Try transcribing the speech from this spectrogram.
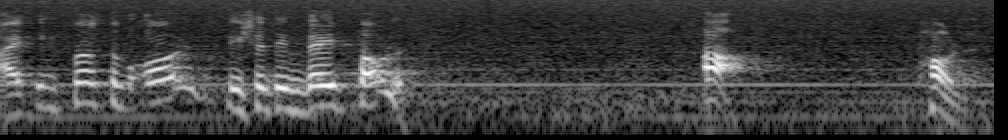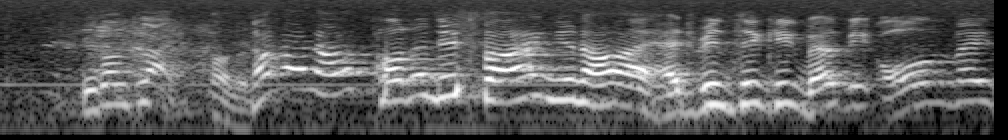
I think first of all we should invade Poland. Ah, Poland. You don't like Poland? No, no, no. Poland is fine. You know, I had been thinking, well, we always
